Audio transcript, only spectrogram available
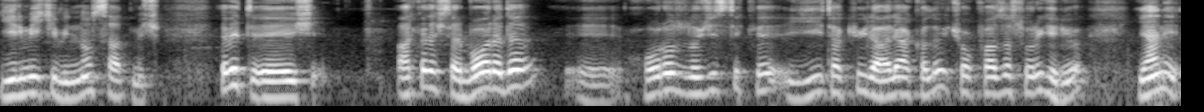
22 bin not satmış. Evet e, arkadaşlar bu arada e, Horoz Lojistik ve Yiğit Akü ile alakalı çok fazla soru geliyor. Yani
